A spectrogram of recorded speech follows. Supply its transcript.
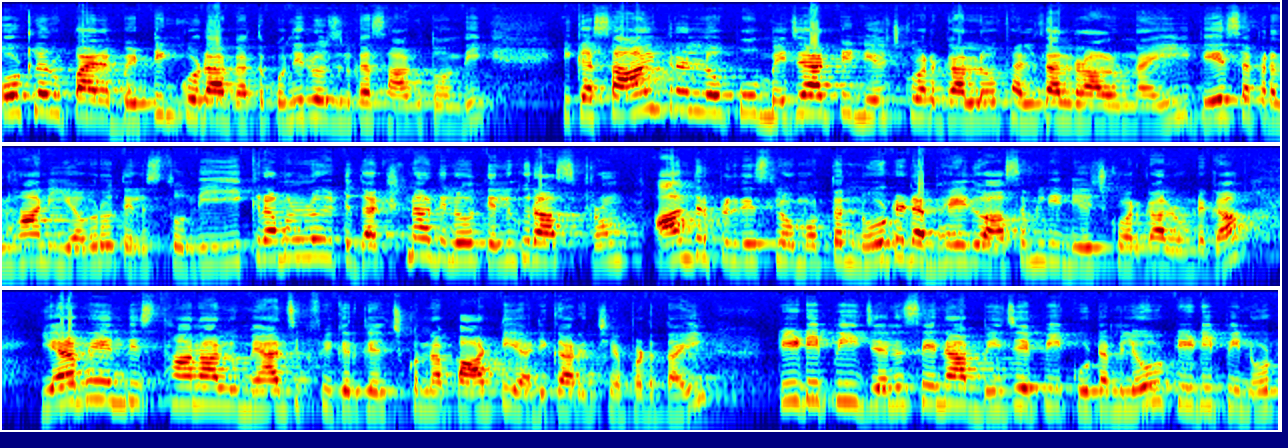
కోట్ల రూపాయల బెట్టింగ్ కూడా గత కొన్ని రోజులుగా సాగుతోంది. ఇక సాయంత్రం లోపు మెజార్టీ నియోజకవర్గాల్లో ఫలితాలు రానున్నాయి. దేశ ప్రధాని ఎవరో తెలుస్తుంది. ఈ క్రమంలో ఇటు దక్షిణాదిలో తెలుగు రాష్ట్రం ఆంధ్రప్రదేశ్లో మొత్తం నూట డెబ్బై ఐదు అసెంబ్లీ నియోజకవర్గాలు ఉండగా ఎనభై ఎనిమిది స్థానాలు మ్యాజిక్ ఫిగర్ గెలుచుకున్న పార్టీ అధికారం చేపడతాయి. టీడీపీ జనసేన బీజేపీ కూటమిలో టీడీపీ నూట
